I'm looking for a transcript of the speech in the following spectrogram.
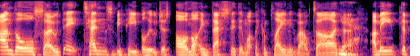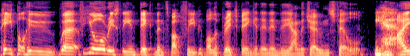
And also, it tends to be people who just are not invested in what they're complaining about either. Yeah. I mean, the people who were furiously indignant about Phoebe Waller-Bridge being in an Indiana Jones film, Yeah. I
